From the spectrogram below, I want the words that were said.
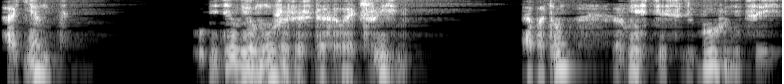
Агент убедил ее мужа застраховать жизнь, а потом вместе с любовницей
